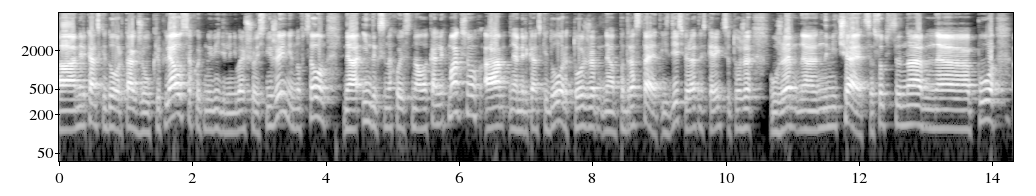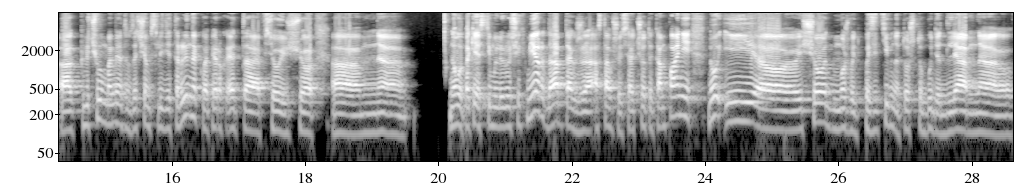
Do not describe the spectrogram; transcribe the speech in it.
американский доллар также укреплялся, хоть мы видели небольшое снижение, но в целом а, индексы находятся на локальных максимумах, а американский доллар тоже а, подрастает. И здесь вероятность коррекции тоже уже намечается. Собственно, по ключевым моментам, зачем следит рынок, во-первых, это все еще новый пакет стимулирующих мер, да, также оставшиеся отчеты компаний, ну и э, еще, может быть, позитивно то, что будет для э,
